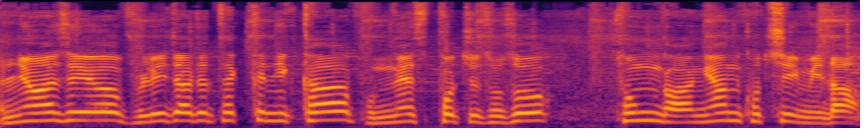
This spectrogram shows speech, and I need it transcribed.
안녕하세요. 블리자드 테크니카 봄내 스포츠 소속 송강현 코치입니다.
